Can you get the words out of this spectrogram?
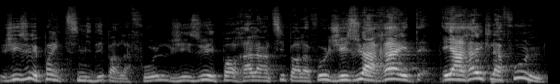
Jésus n'est pas intimidé par la foule, Jésus n'est pas ralenti par la foule, Jésus arrête et arrête la foule.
